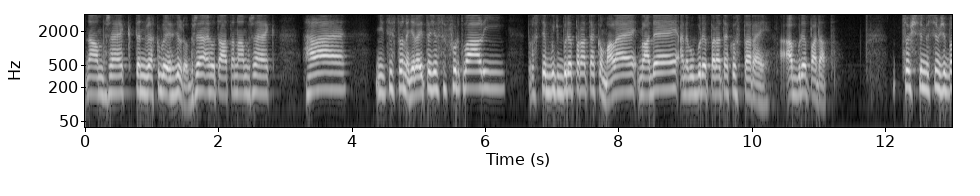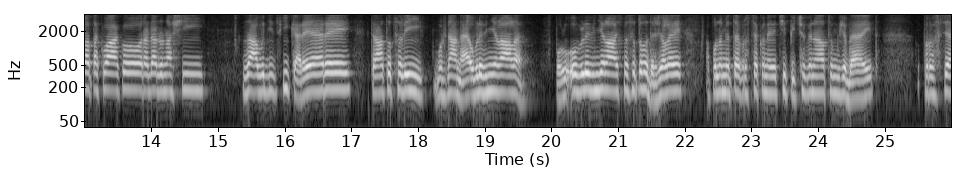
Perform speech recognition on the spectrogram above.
nám řekl, ten jakoby jezdil dobře a jeho táta nám řekl, hele, nic si z toho nedělejte, že se furt válí, prostě buď bude padat jako malý, mladý, anebo bude padat jako starý a bude padat. Což si myslím, že byla taková jako rada do naší závodnické kariéry, která to celý možná neovlivnila, ale spolu ovlivnila, jsme se toho drželi a podle mě to je prostě jako největší píčovina, co může být. Prostě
